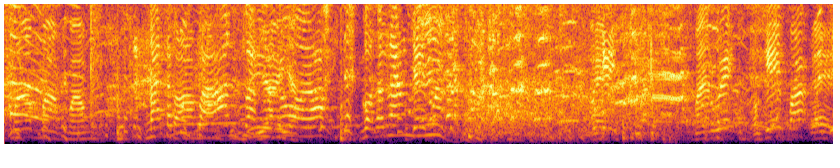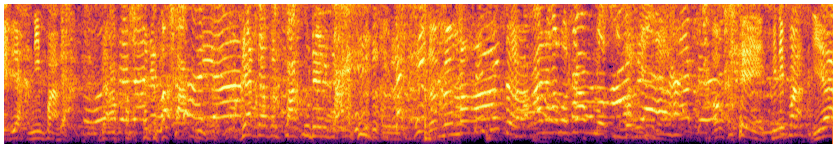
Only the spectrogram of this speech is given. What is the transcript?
Maaf, maaf, maaf. Nggak tembus, Pak. Di sela-sela Iya, iya. doang. Nggak usah nangis. Oke. Pak RW, oke, Pak. Eh, dia, Ini, Pak. dapat ada paku. Dia dapat paku dari mana sih? Dan memang ada. Makanya kamu coblos sebenarnya. Oke. Sini, Pak. Iya,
